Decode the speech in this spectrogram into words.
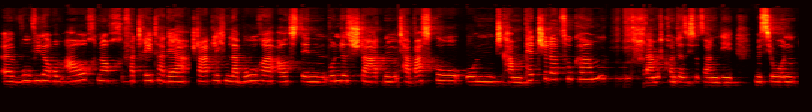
äh, wo wiederum auch noch Vertreter der staatlichen Labore aus den Bundesstaaten Tabasco und Campeche dazu kamen. Damit konnte sich sozusagen die Mission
